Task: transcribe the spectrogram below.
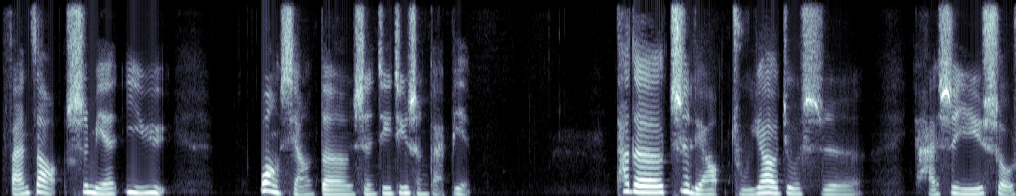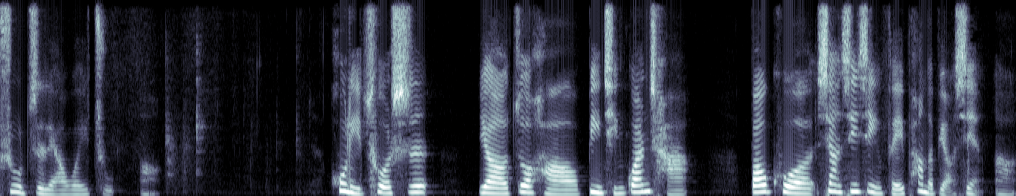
烦躁、失眠、抑郁、妄想等神经精神改变。它的治疗主要就是还是以手术治疗为主啊。护理措施要做好病情观察，包括向心性肥胖的表现啊，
